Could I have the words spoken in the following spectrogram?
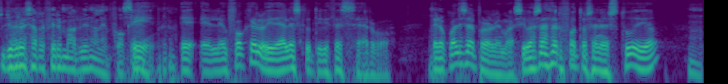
Yo creo que se refiere más bien al enfoque. Sí, eh, el enfoque lo ideal es que utilices servo. Pero ¿cuál es el problema? Si vas a hacer fotos en estudio mm.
